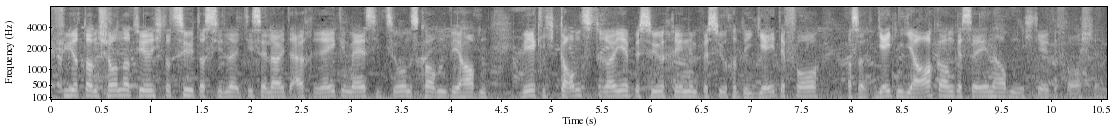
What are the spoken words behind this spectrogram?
führt dann schon natürlich dazu, dass die, diese Leute auch regelmäßig zu uns kommen. Wir haben wirklich ganz treue Besucherinnen und Besucher, die jede vor, also jeden Jahrgang gesehen haben, nicht jede Vorstellung.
